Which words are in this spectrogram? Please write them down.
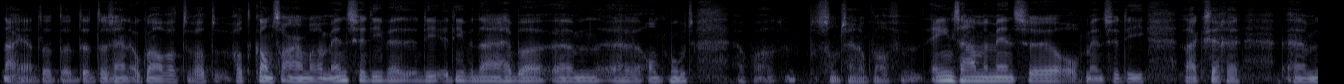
nou ja, dat, dat, dat- er zijn ook wel wat, wat, wat kansarmere mensen die we, die, die we daar hebben ehm, eh, ontmoet. Ook wel, soms zijn ook wel eenzame mensen of mensen die, laat ik zeggen, ehm,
